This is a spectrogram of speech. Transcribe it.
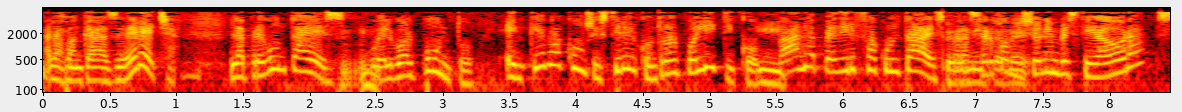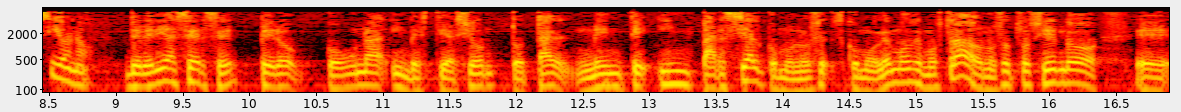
a las bancadas de derecha. La pregunta es, vuelvo al punto, ¿en qué va a consistir el control político? ¿Van a pedir facultades para hacer comisión investigadora, sí o no? Debería hacerse, pero con una investigación totalmente imparcial, como, lo hemos demostrado. Nosotros, siendo, eh,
